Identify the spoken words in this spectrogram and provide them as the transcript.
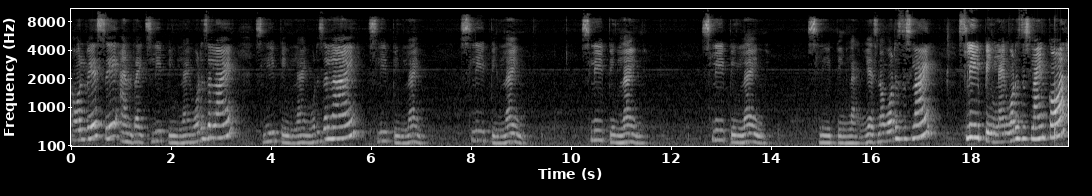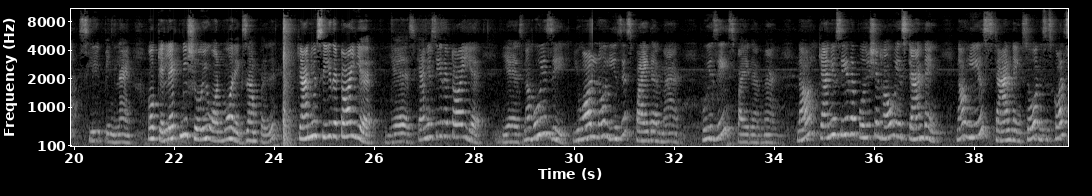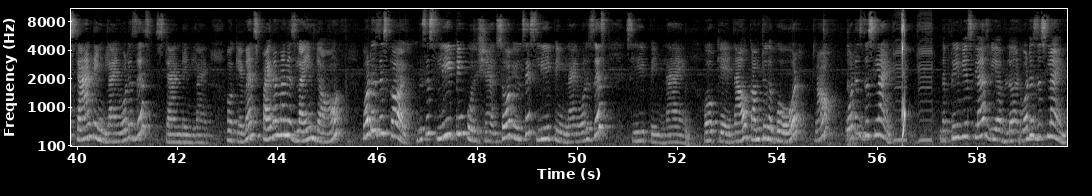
Always say and write sleeping line. What is the line? Sleeping line. What is the line? Sleeping line. Sleeping line. Sleeping line. Sleeping line. Sleeping line. Yes. Now what is this line? Sleeping line. What is this line called? Sleeping line. Okay. Let me show you one more example. Can you see the toy here? Yes. Can you see the toy here? Yes. Now who is he? You all know he is a Spider-Man. Who is he? Spider-Man. Now can you see the position how he is standing? Now he is standing. So this is called standing line. What is this? Standing line. Okay. When Spider-Man is lying down, what is this called? This is sleeping position. So we will say sleeping line. What is this? Sleeping line. Okay. Now come to the board. Now what is this line? The previous class we have learned. What is this line?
